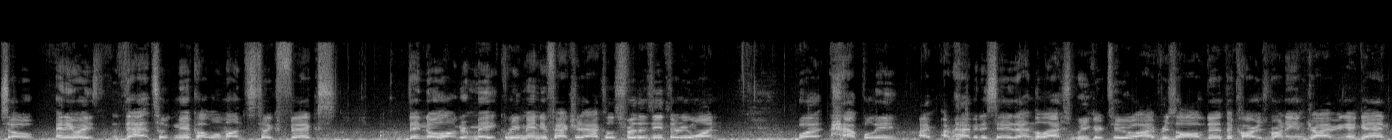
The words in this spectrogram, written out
So, anyways, that took me a couple months to fix. They no longer make remanufactured axles for the Z31 but happily, I'm happy to say that in the last week or two, I've resolved it. The car is running and driving again.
